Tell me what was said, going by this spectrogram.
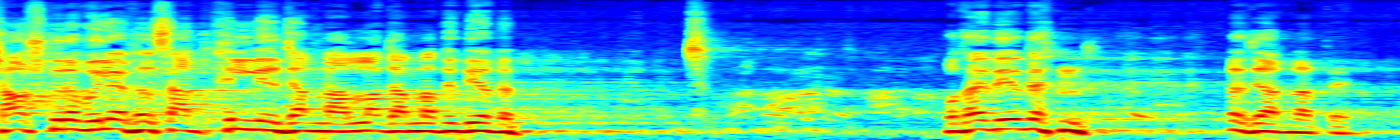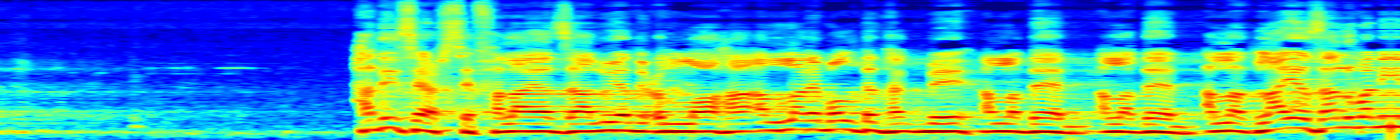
সাহস করে বলে ফেলছে আদখিল্লি জান্না আল্লাহ জান্নাতে দিয়ে দেন। কোথায় দিয়ে দেন? জান্নাতে। হাদিসে আসছে, ফালায়া জালু আল্লাহ আল্লাহরে বলতে থাকবে, আল্লাহ দেন আল্লাহ দেন, আল্লাহ লাইয়া জালু মানি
